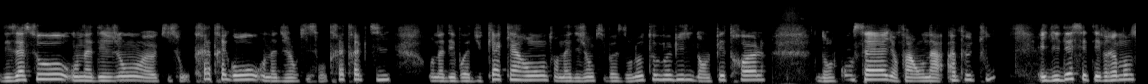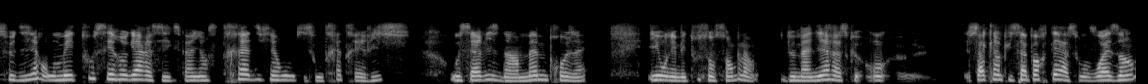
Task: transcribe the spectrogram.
des assos, on a des gens qui sont très, très gros, on a des gens qui sont très, très petits, on a des boîtes du CAC 40, on a des gens qui bossent dans l'automobile, dans le pétrole, dans le conseil, enfin, on a un peu tout. Et l'idée, c'était vraiment de se dire, on met tous ces regards et ces expériences très différentes qui sont très, très riches au service d'un même projet et on les met tous ensemble de manière à ce que euh, chacun puisse apporter à son voisin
